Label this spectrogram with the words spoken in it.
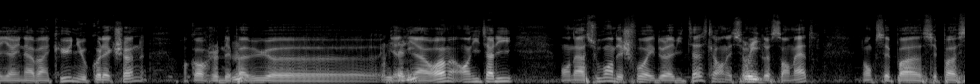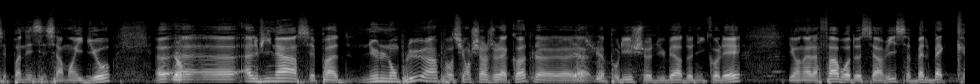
il y a une invaincue, New Collection. Encore, je ne l'ai Hmm. pas vu euh, En gagner à Rome. En Italie, on a souvent des chevaux avec de la vitesse. Là, on est sur Oui. 1200 mètres. Donc c'est pas c'est pas c'est pas nécessairement idiot. Euh, euh, Alvina c'est pas nul non plus hein, pour si on cherche de la cote le- la, la pouliche d'Hubert de Nicolet et on a la Fabre de service Belbec.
